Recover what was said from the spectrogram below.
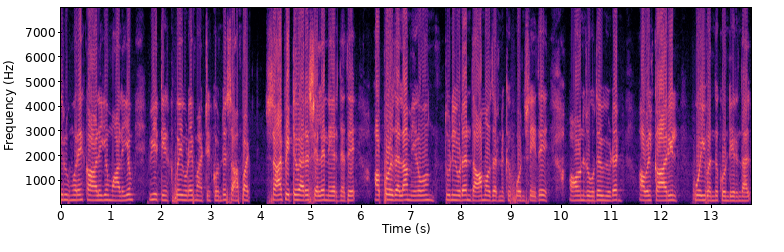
இருமுறை காலையும் மாலையும் வீட்டிற்கு போய் உடை மாற்றிக்கொண்டு சாப்பாடு சாப்பிட்டு வர செல்ல நேர்ந்தது. அப்பொழுதெல்லாம் மிகவும் துணியுடன் தாமோதரனுக்கு ஃபோன் செய்து அவனது உதவியுடன் அவள் காரில் போய் வந்து கொண்டிருந்தாள்.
